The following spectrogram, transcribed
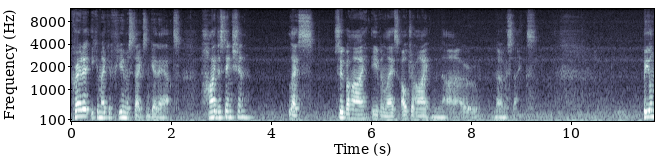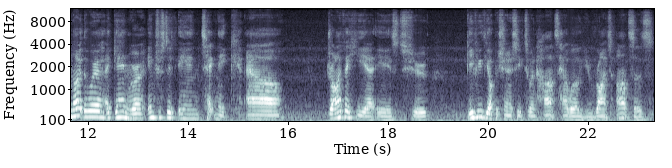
Credit, you can make a few mistakes and get out. High distinction, less. Super high, even less. Ultra high, no. No mistakes. But you'll note that we're, again, we're interested in technique. Our driver here is to give you the opportunity to enhance how well you write answers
